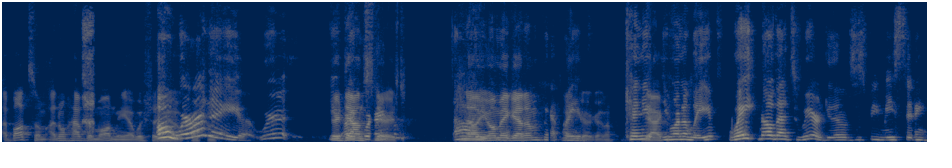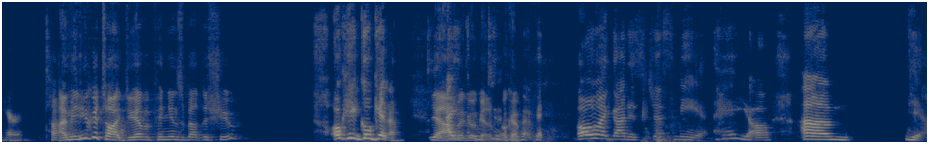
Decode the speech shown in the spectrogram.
I bought some. I don't have them on me. I wish. I Oh, where are they? Where? They're you- are you wearing downstairs. them? no, Oh, you want me to get them? can't I can go get them. Can you? Yeah, you want to leave? Wait, no, that's weird. It'll just be me sitting here. Talking I mean, you could talk. Do you have opinions about the shoe? Okay, go get them. Yeah, I'm I- gonna go get them. Okay. Okay. Oh my God, it's just me. Hey y'all. Um, yeah,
